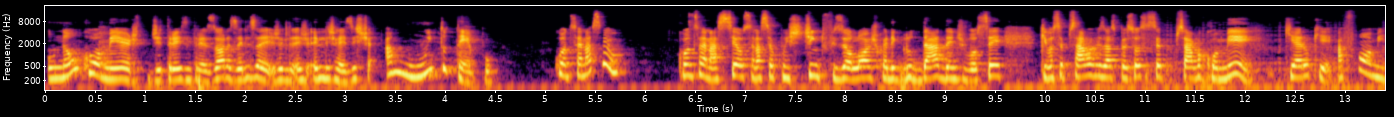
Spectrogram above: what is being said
O não comer de 3 em 3 horas, ele já existe há muito tempo. Quando você nasceu. Quando você nasceu, você nasceu com instinto fisiológico ali grudado dentro de você, que você precisava avisar as pessoas que você precisava comer, que era o quê? A fome.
